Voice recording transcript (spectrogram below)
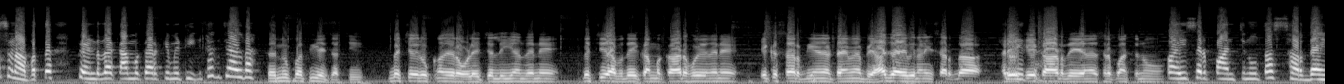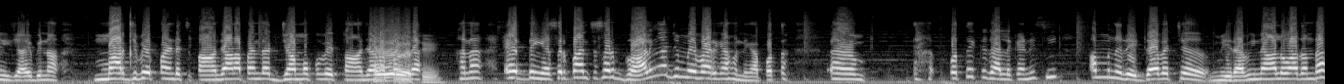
ਸੁਣਾ ਪੁੱਤ ਪਿੰਡ ਦਾ ਕੰਮ ਕਰਕੇ ਮੈਂ ਠੀਕ ਠਾਕ ਚੱਲਦਾ? ਤੈਨੂੰ ਪਤੀ ਹੈ ਚਾਚੀ ਵਿੱਚ ਲੋਕਾਂ ਦੇ ਰੌਲੇ ਚੱਲੀ ਜਾਂਦੇ ਨੇ ਵਿੱਚ ਆਪਦੇ ਕੰਮਕਾਰ ਹੋ ਜਾਂਦੇ ਨੇ ਇੱਕ ਸਰਦੀਆਂ ਦਾ ਟਾਈਮ ਹੈ ਵਿਆਹ ਜਾਏ ਬਿਨਾਂ ਨਹੀਂ ਸਰਦਾ ਹਰੇਕੇ ਕਾਰਡ ਦੇ ਜਾਂਦੇ ਸਰਪੰਚ ਨੂੰ। ਭਾਈ ਸਰਪੰਚ ਨੂੰ ਤਾਂ ਸਰਦਾ ਹੀ ਨਹੀਂ ਜਾਏ ਬਿਨਾ। ਮਰ ਜਵੇ ਪਿੰਡ 'ਚ ਤਾਂ ਜਾਣਾ ਪੈਂਦਾ ਜੰਮ ਪਵੇ ਤਾਂ ਜਾਣਾ ਪੈਂਦਾ। ਹਨਾ? ਏਦਾਂ ਹੀ ਆ ਸਰਪੰਚ ਸਰ ਬਾਲੀਆਂ ਜ਼ਿੰਮੇਵਾਰੀਆਂ ਹੁੰਦੀਆਂ ਪੁੱਤ। ਪੁੱਤ ਇੱਕ ਗੱਲ ਕਹਿਣੀ ਸੀ ਆ ਮਨਰੇਗਾ ਵਿੱਚ ਮੇਰਾ ਵੀ ਨਾਂ ਲਵਾ ਦਿੰਦਾ।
